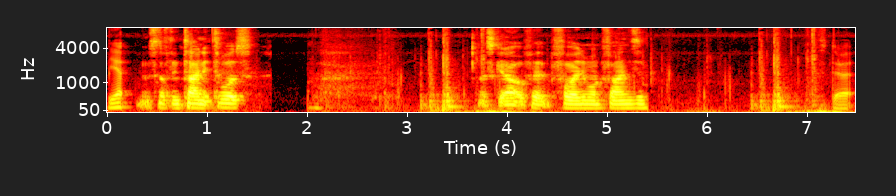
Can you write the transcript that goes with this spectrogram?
yep. There's nothing tying it to us. Let's get out of here before anyone finds him. Let's do it.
